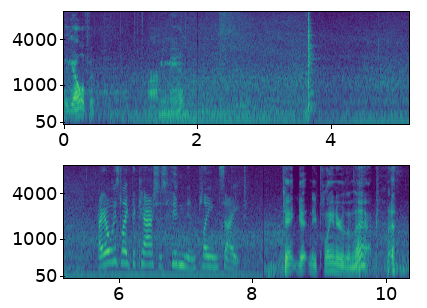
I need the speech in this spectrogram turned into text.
Big elephant. Army man. I always like the caches hidden in plain sight. Can't get any plainer than that.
